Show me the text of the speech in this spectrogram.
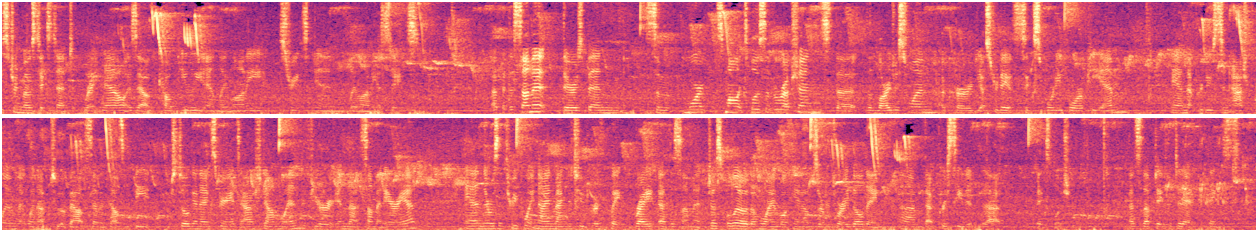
easternmost extent right now is out Kaupili and Leilani streets in Leilani Estates. Up at the summit, there's been some more small explosive eruptions. The, the largest one occurred yesterday at 6.44 p.m. and that produced an ash plume that went up to about 7,000 feet. You're still going to experience ash downwind if you're in that summit area. And there was a 3.9 magnitude earthquake right at the summit, just below the Hawaiian Volcano Observatory building um, that preceded that explosion. That's the update for today. Thanks.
